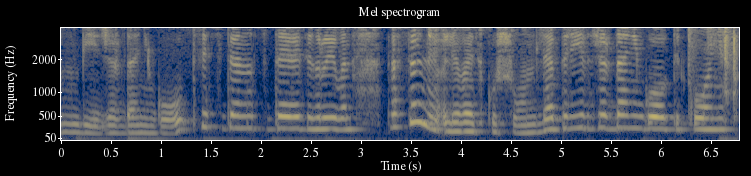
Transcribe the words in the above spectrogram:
вій Giordani Gold 299 гривень. Двосторонній олівець кушон для брів Giordani Gold Iconic.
